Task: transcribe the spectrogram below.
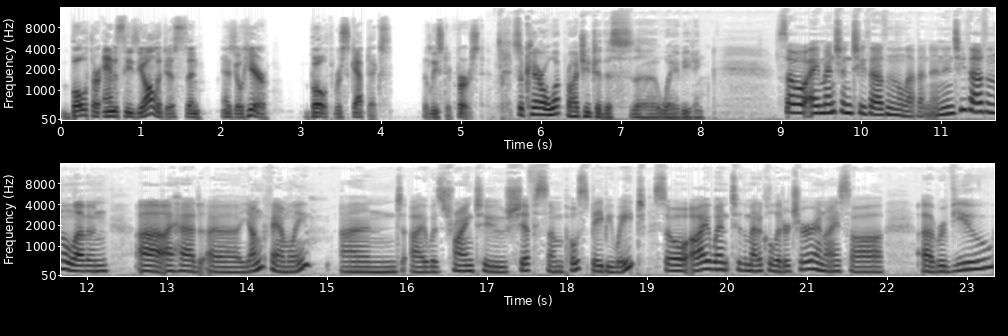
Both are anesthesiologists, and as you'll hear, both were skeptics, at least at first. So, Carol, what brought you to this uh, way of eating? So, I mentioned 2011. And in 2011, uh, I had a young family and I was trying to shift some post baby weight. So, I went to the medical literature and I saw a review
